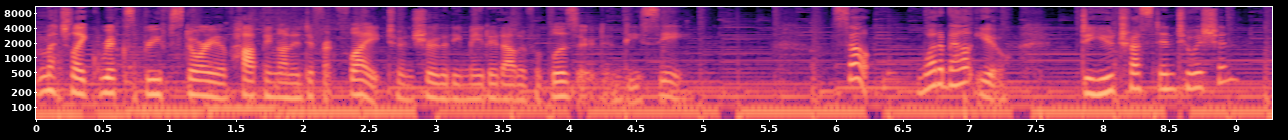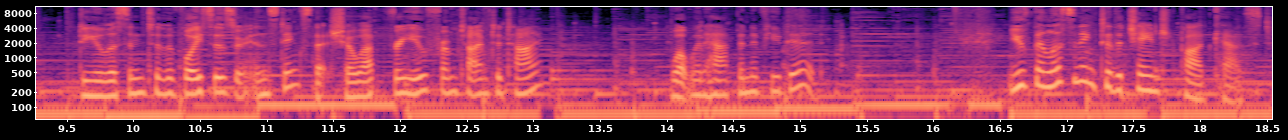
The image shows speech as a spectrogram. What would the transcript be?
Much like Rick's brief story of hopping on a different flight to ensure that he made it out of a blizzard in DC. So, what about you? Do you trust intuition? Do you listen to the voices or instincts that show up for you from time to time? What would happen if you did? You've been listening to the Changed Podcast.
